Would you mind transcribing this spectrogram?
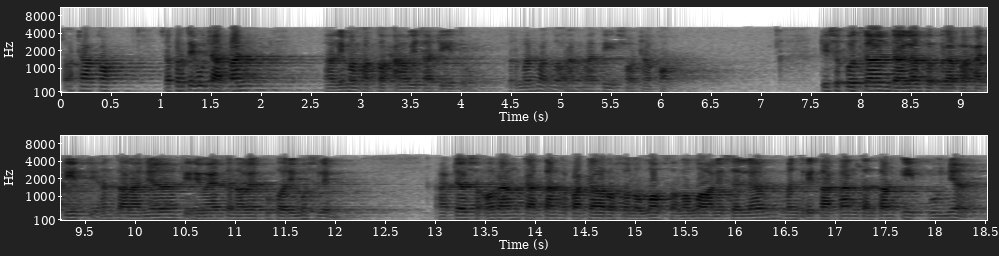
sodakoh. Seperti ucapan Imam At-Tahawi tadi itu bermanfaat untuk orang mati, sodakoh. Disebutkan dalam beberapa hadis di antaranya diriwayatkan oleh Bukhari Muslim. Ada seorang datang kepada Rasulullah wasallam menceritakan tentang ibunya.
